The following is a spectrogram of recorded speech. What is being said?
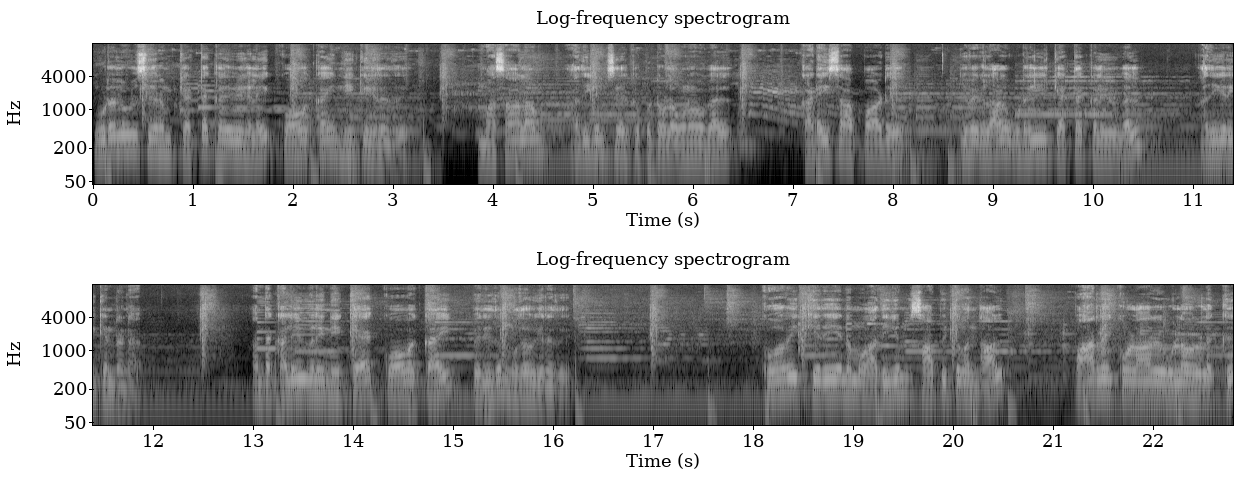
உடலுள் சேரும் கெட்ட கழிவுகளை கோவக்காய் நீக்குகிறது. மசாலாம் அதிகம் சேர்க்கப்பட்டுள்ள உணவுகள் கடை சாப்பாடு இவைகளால் உடலில் கெட்ட கழிவுகள் அதிகரிக்கின்றன. அந்த கழிவுகளை நீக்க கோவக்காய் பெரிதும் உதவுகிறது. கோவைக்கீரையை நம்ம அதிகம் சாப்பிட்டு வந்தால் பார்வை கோளாறு உள்ளவர்களுக்கு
